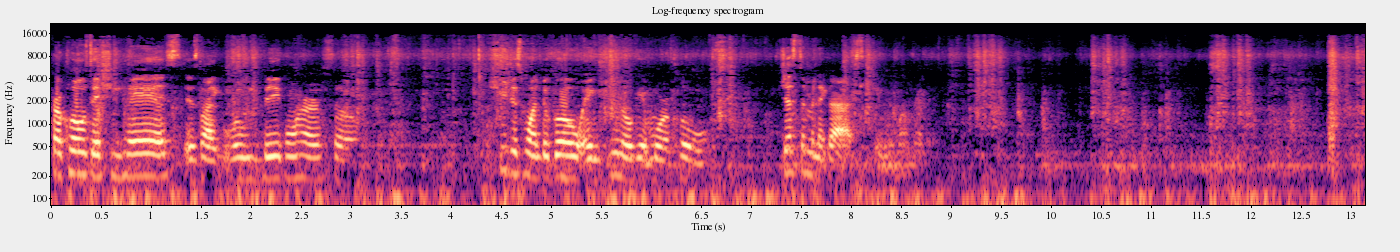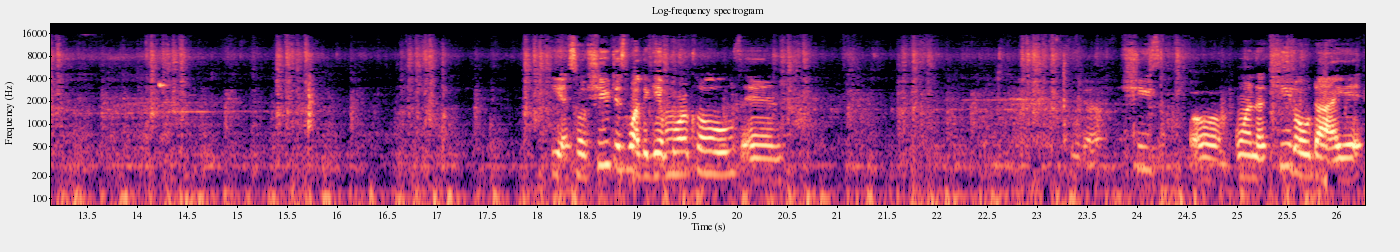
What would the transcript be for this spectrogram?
her clothes that she has is like really big on her, so she just wanted to go and you know get more clothes. Just a minute, guys. Give me one minute. Yeah, so she just wanted to get more clothes and she's um, on a keto diet.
